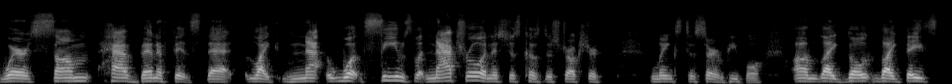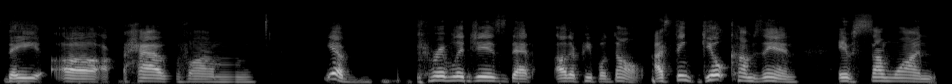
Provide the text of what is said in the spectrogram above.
where some have benefits that like nat- what seems natural and it's just because the structure links to certain people um like those like they they uh have um yeah privileges that other people don't i think guilt comes in if someone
